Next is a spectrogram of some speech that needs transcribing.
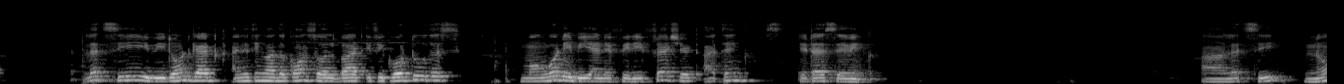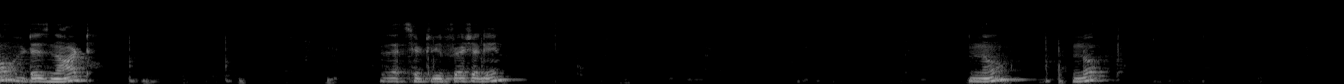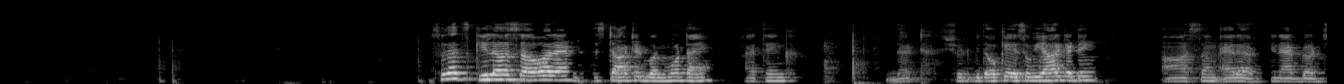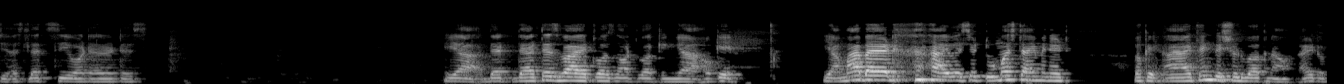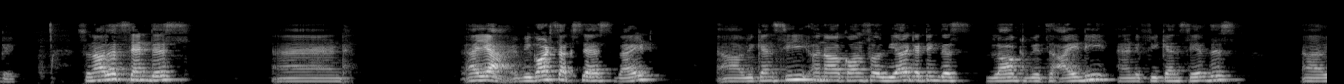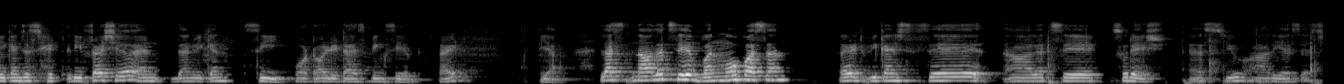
Let's see. We don't get anything on the console but if we go to this MongoDB and if we refresh it I think data is saving. Uh, let's see. No it is not. Let's hit refresh again. No nope. So let's kill our server and start it one more time. I think that should be the okay so we are getting uh, some error in app.js let's see what error it is. Yeah that that is why it was not working. Yeah okay. Yeah my bad. I wasted too much time in it. Okay I think this should work now right? Okay so now let's send this. And uh, yeah we got success right? Uh, we can see on our console we are getting this logged with id and if we can save this uh, we can just hit refresh here and then we can see what all data is being saved right? Yeah. Let's now let's say one more person right? We can say uh, let's say Suresh S-U-R-E-S-H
